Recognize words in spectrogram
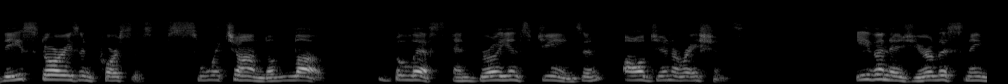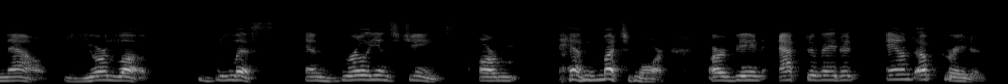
These stories and courses switch on the love, bliss, and brilliance genes in all generations. Even as you're listening now, your love, bliss, and brilliance genes are and much more are being activated and upgraded.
